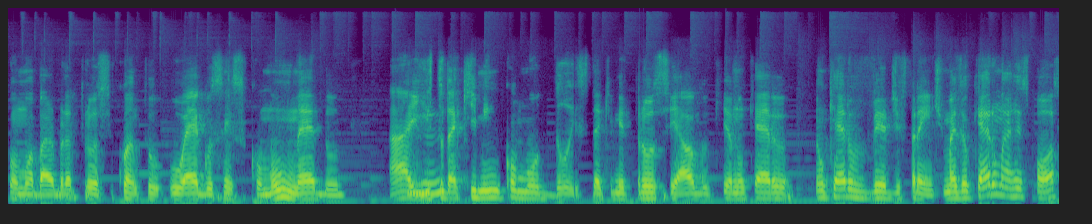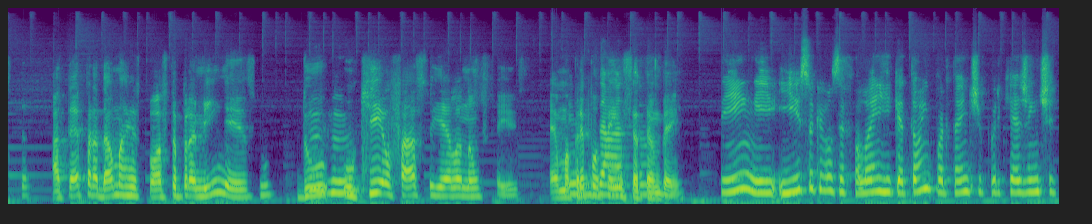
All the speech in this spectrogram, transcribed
como a Bárbara trouxe, quanto o ego senso comum, né? Do, ah, uhum. isso daqui me incomodou, isso daqui me trouxe algo que eu não quero, não quero ver de frente, mas eu quero uma resposta, até para dar uma resposta para mim mesmo do uhum. o que eu faço e ela não fez. É uma Exato. prepotência também. Sim, e, e, isso que você falou, Henrique, é tão importante porque a gente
